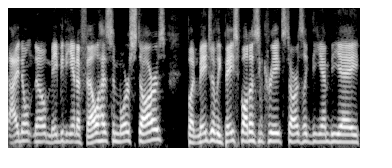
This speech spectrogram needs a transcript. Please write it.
I, don't know. Maybe the NFL has some more stars, but Major League Baseball doesn't create stars like the NBA.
